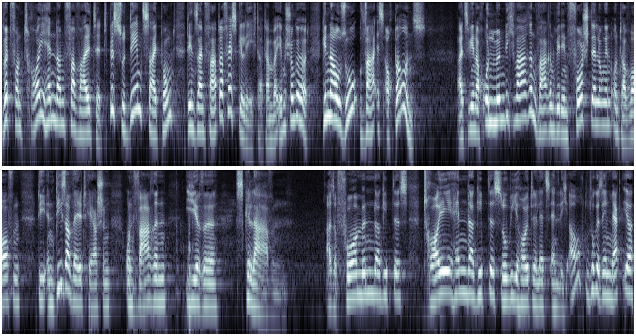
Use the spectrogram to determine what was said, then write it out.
wird von Treuhändern verwaltet, bis zu dem Zeitpunkt, den sein Vater festgelegt hat, haben wir eben schon gehört. Genauso war es auch bei uns. Als wir noch unmündig waren, waren wir den Vorstellungen unterworfen, die in dieser Welt herrschen und waren ihre Sklaven. Also Vormünder gibt es, Treuhänder gibt es, so wie heute letztendlich auch. so gesehen merkt ihr,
